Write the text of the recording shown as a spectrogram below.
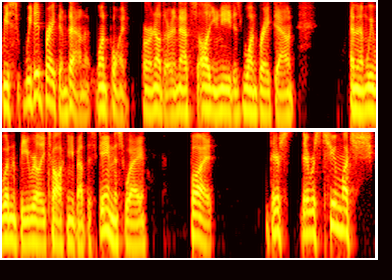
we we did break them down at one point or another, and that's all you need is one breakdown, and then we wouldn't be really talking about this game this way. But there's there was too much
